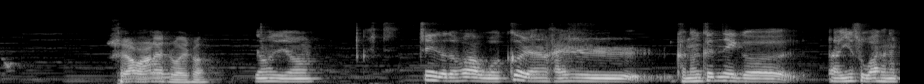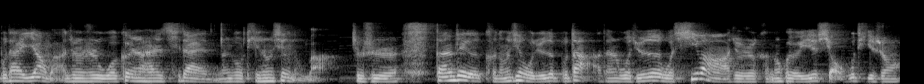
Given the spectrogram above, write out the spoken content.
东西？水妖王来说一说。行行，这个的话，我个人还是可能跟那个呃音速王可能不太一样吧，就是我个人还是期待能够提升性能吧。就是当然这个可能性我觉得不大，但是我觉得我希望啊，就是可能会有一些小幅提升。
